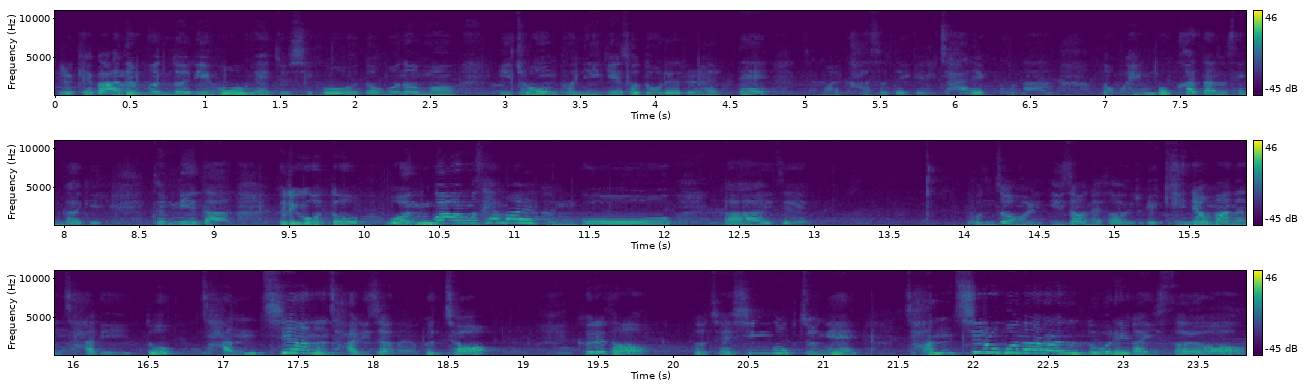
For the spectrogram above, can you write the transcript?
이렇게 많은 분들이 호응해 주시고 너무너무 이 좋은 분위기에서 노래를 할 때 정말 가수 되기를 잘했구나. 너무 행복하다는 생각이 듭니다. 그리고 또 원광 새마을 금고가 이제 본점을 이전해서 이렇게 기념하는 자리 또 잔치하는 자리잖아요. 그쵸? 그래서 또 제 신곡 중에 잔치로구나라는 노래가 있어요.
